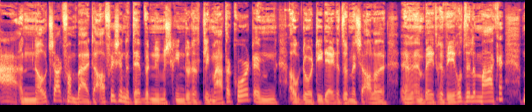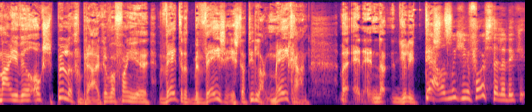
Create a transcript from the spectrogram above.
A, een noodzaak van buitenaf is. En dat hebben we nu misschien door het klimaatakkoord. En ook door het idee dat we met z'n allen een, een betere wereld willen maken. Maar je wil ook spullen gebruiken waarvan je weet dat het bewezen is dat die lang meegaan. En, en dat, jullie test... Ja, wat moet je je voorstellen? Dat je,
